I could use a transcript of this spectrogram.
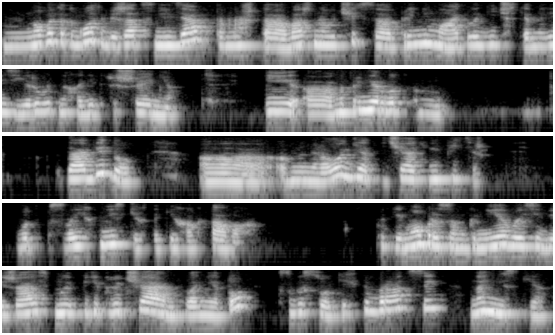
Но в этот год обижаться нельзя, потому что важно научиться принимать, логически анализировать, находить решения. И, а, например, вот за обиду а, в нумерологии отвечает Юпитер. Вот в своих низких таких октавах. Таким образом, гневаясь, обижаясь, мы переключаем планету с высоких вибраций на низкие,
